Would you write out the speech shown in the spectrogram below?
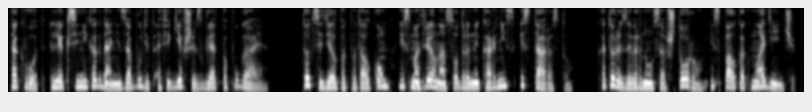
Так вот, Лекси никогда не забудет офигевший взгляд попугая. Тот сидел под потолком и смотрел на содранный карниз и старосту, который завернулся в штору и спал как младенчик.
